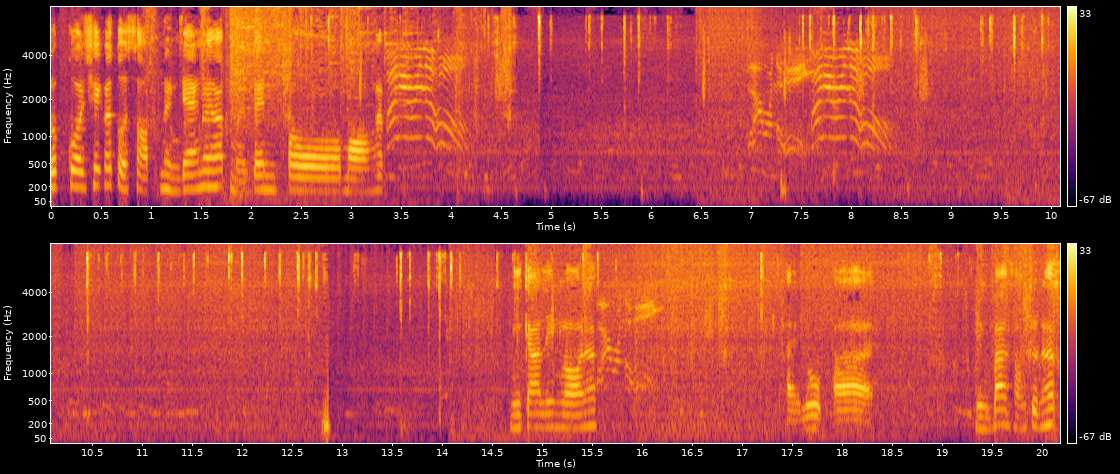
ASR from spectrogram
รบกวนเช็คและตรวจสอบหนึ่งแดงด้วยครับ เหมือนเป็นโปรมองครับ มีการเล็งรอนะครับ ถ่ายรูปไปหนึ่งบ้านสองจุดนะครับ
